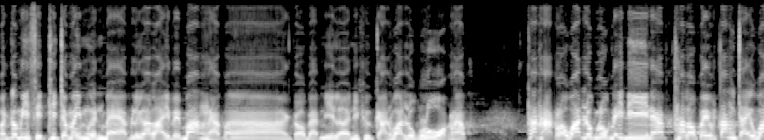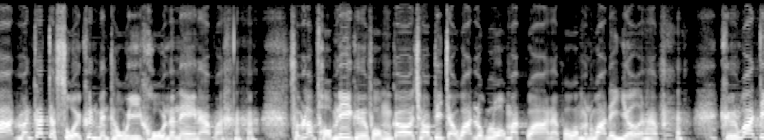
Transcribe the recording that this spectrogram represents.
มันก็มีสิทธิ์ที่จะไม่เหมือนแบบหรืออะไรไปบ้างนะครับอ่าก็แบบนี้เลยนี่คือการวาดลูกลวกนะครับ ถ้าหากเราวาดลูกๆได้ดีนะครับ ถ้าเราไปตั้งใจวาดมันก็จะสวยขึ้นเป็นทวีคูณนั่นเองนะครับสำหรับผมนี่คือผมก็ชอบที่จะวาดลูกๆมากกว่านะ เพราะว่ามันวาดได้เยอะนะครับ คือวาดจ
